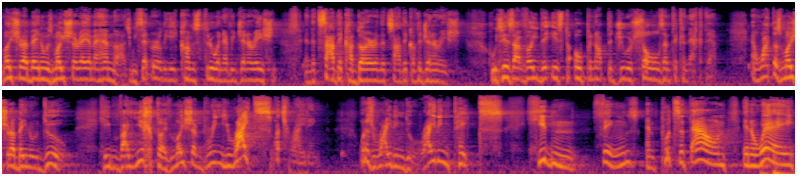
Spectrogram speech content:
Moshe Rabbeinu is Moshe Reya Mehemna. As we said earlier, he comes through in every generation. And the tzaddik Hador and the tzaddik of the generation. Whose his avodah is to open up the Jewish souls and to connect them. And what does Moshe Rabbeinu do? He vayichtov, Moshe bring, he writes. What's writing? What does writing do? Writing takes hidden things and puts it down in a way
